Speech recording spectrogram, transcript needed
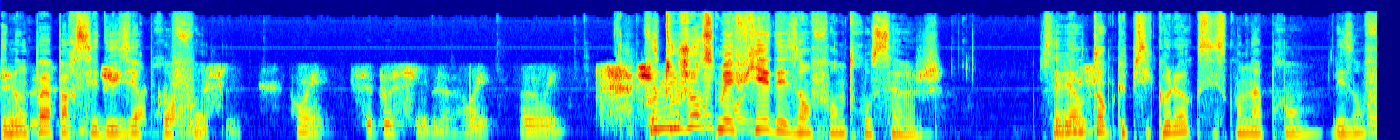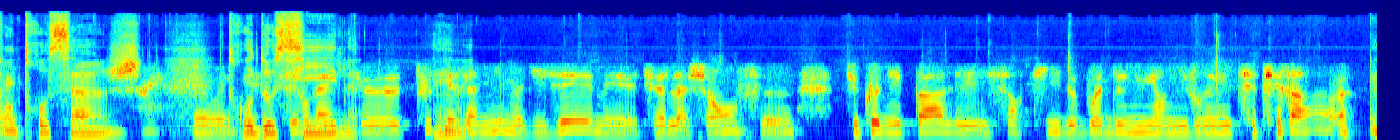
et non pas par ses désirs profonds. Oui, c'est possible. Oui, oui, oui. Il faut toujours se méfier des enfants trop sages. Vous savez, en tant que psychologue, c'est ce qu'on apprend. Les enfants trop sages, trop dociles. Vrai que toutes mes amies me disaient, mais tu as de la chance, euh, tu connais pas les sorties de boîtes de nuit enivrées, etc. Euh,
